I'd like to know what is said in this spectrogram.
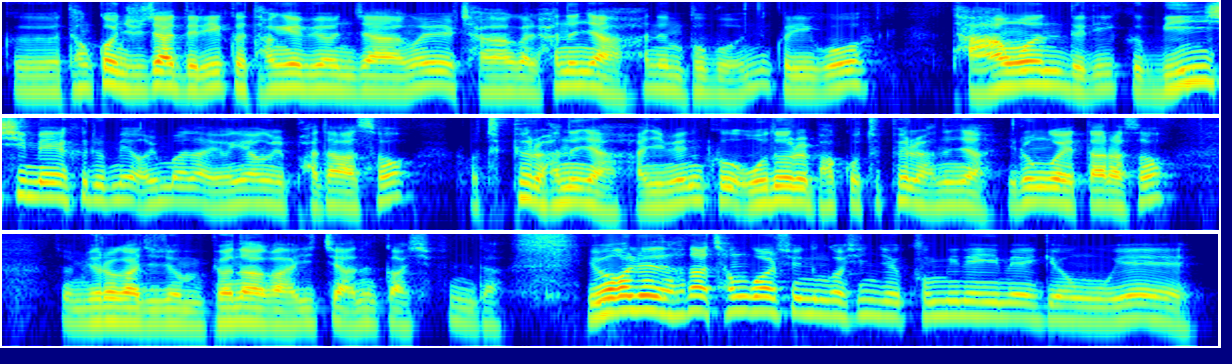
그 당권 유자들이 그 당협위원장을 장악을 하느냐 하는 부분 그리고 당원들이 그 민심의 흐름에 얼마나 영향을 받아서 어, 투표를 하느냐 아니면 그 오더를 받고 투표를 하느냐 이런 거에 따라서 좀 여러 가지 좀 변화가 있지 않을까 싶습니다. 이와 관련해서 하나 참고할 수 있는 것이 이제 국민의힘의 경우에 이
